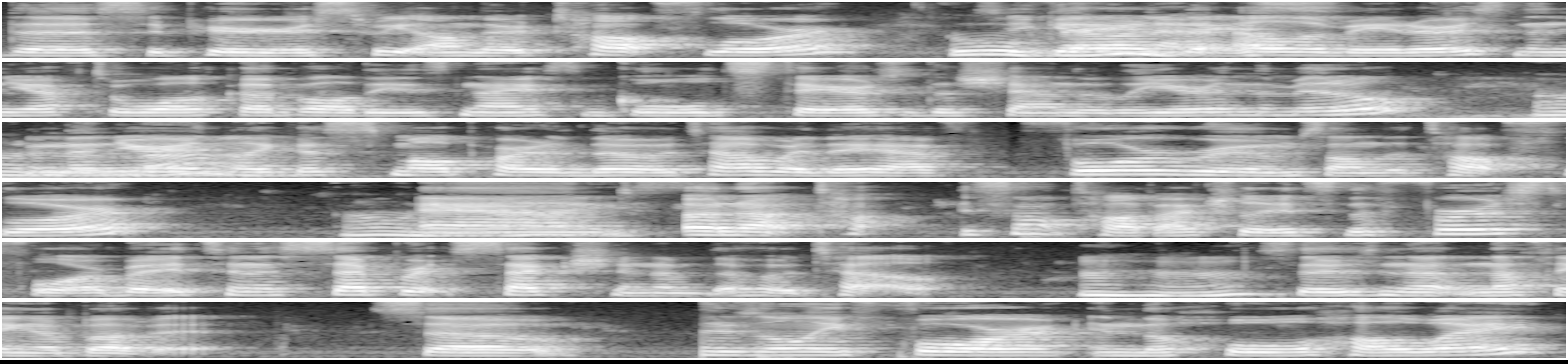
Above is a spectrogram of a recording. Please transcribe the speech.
the superior suite on their top floor. Ooh, so you get on the elevators, and then you have to walk up all these nice gold stairs with a chandelier in the middle. Oh, and then you're in like a small part of the hotel where they have four rooms on the top floor. oh, and nice. oh, not top. It's not top actually. It's the first floor, but it's in a separate section of the hotel. Mm-hmm. So there's no, nothing above it. So there's only four in the whole hallway,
